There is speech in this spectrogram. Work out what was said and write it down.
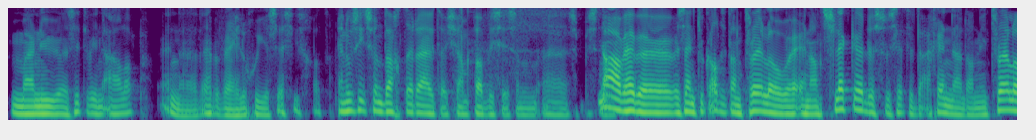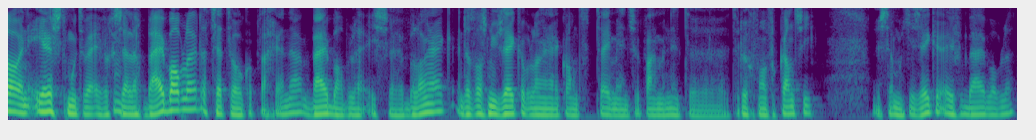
Maar nu uh, zitten we in ALAP en uh, daar hebben we hele goede sessies gehad. En hoe ziet zo'n dag eruit als je aan Publicism uh, bestelt? Nou, we, hebben, we zijn natuurlijk altijd aan Trello en aan het Slacken. Dus we zetten de agenda dan in Trello. En eerst moeten we even gezellig bijbabbelen. Dat zetten we ook op de agenda. Bijbabbelen is belangrijk. En dat was nu zeker belangrijk, want twee mensen kwamen net terug van vakantie. Dus daar moet je zeker even bijbabbelen.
